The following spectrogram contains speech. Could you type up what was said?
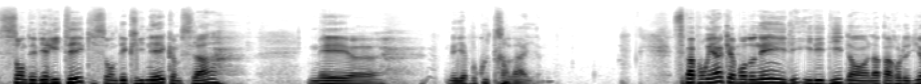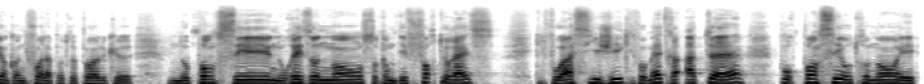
Ce sont des vérités qui sont déclinées comme cela, mais, euh, mais il y a beaucoup de travail. C'est pas pour rien qu'à un moment donné, il, est dit dans la parole de Dieu, encore une fois, l'apôtre Paul, que nos pensées, nos raisonnements sont comme des forteresses qu'il faut assiéger, qu'il faut mettre à terre pour penser autrement. Et,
